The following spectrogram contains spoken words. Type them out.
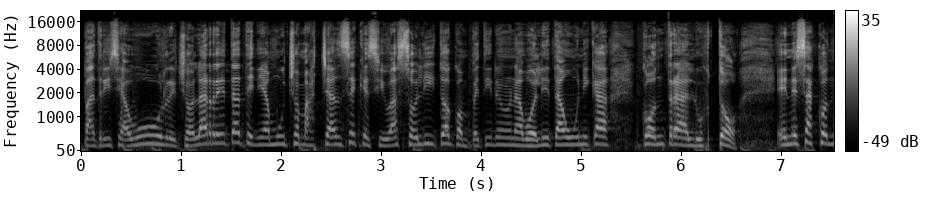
Patricia Bullrich o Larreta, tenía mucho más chances que si iba solito a competir en una boleta única contra Lustó. En esas condiciones,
